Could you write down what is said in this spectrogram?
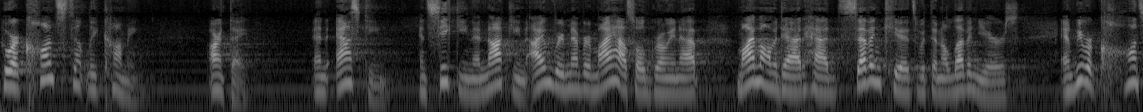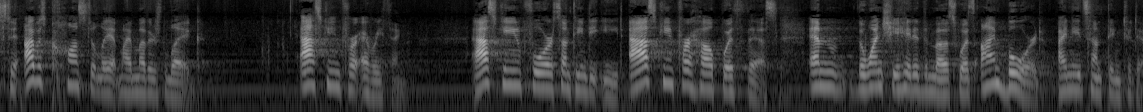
who are constantly coming, aren't they? And asking and seeking and knocking. I remember my household growing up, my mom and dad had seven kids within 11 years, and we were constant, I was constantly at my mother's leg, asking for everything. Asking for something to eat, asking for help with this. And the one she hated the most was, I'm bored, I need something to do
